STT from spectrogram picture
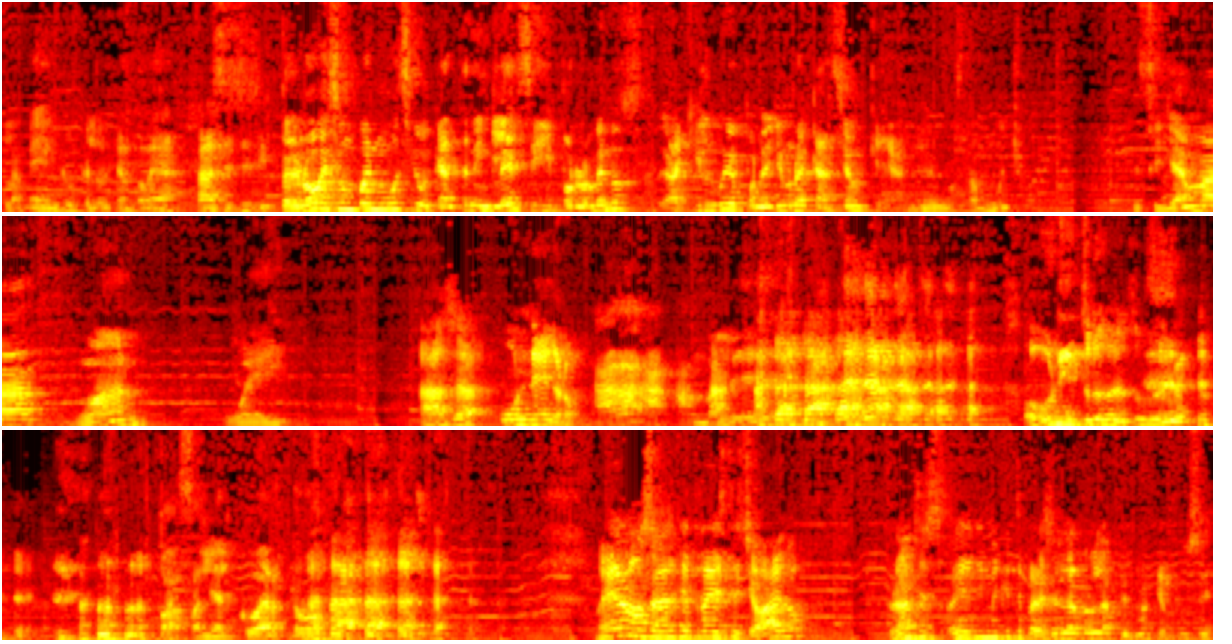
Flamenco, ¿qué es lo que cantan allá? Ah, sí, sí, sí. Pero no, es un buen músico que canta en inglés y por lo menos aquí les voy a poner yo una canción que a mí me gusta mucho. Que se llama One Way. Ah, o sea, un negro. Ah, ándale. o un intruso en su defecto. Pásale al cuarto. Bueno, vamos a ver qué trae este chaval. Pero antes, oye, dime qué te pareció la rola primera que puse.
